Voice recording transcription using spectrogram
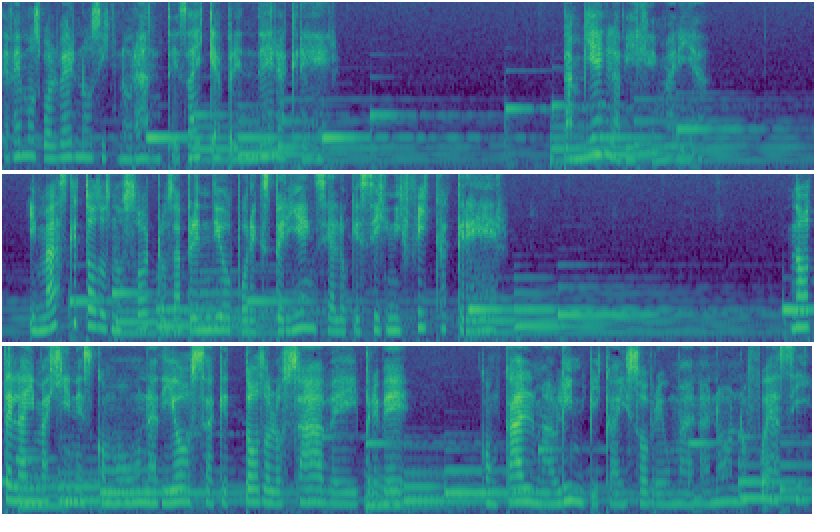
Debemos volvernos ignorantes, hay que aprender a creer. También la Virgen María. Y más que todos nosotros aprendió por experiencia lo que significa creer. No te la imagines como una diosa que todo lo sabe y prevé con calma olímpica y sobrehumana. No, no fue así.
